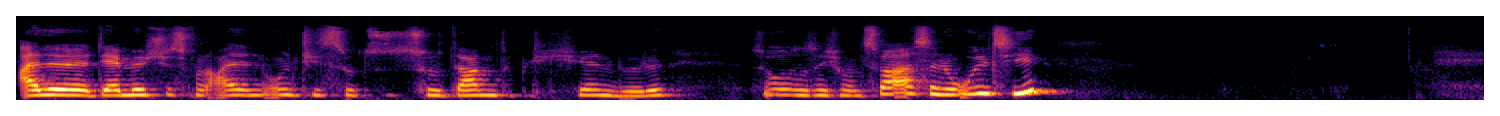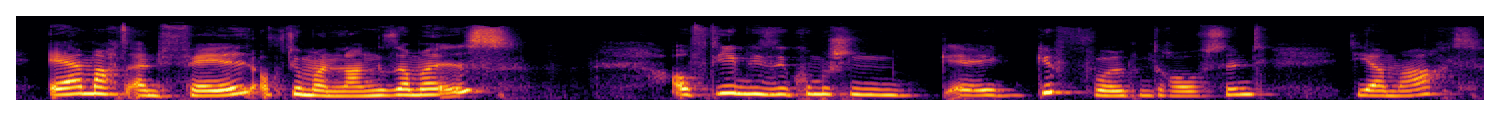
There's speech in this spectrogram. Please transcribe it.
alle Damages von allen Ultis so zusammen duplizieren würde. So ist es nicht. Und zwar ist eine Ulti. Er macht ein Feld, auf dem man langsamer ist. Auf dem diese komischen äh, Giftwolken drauf sind, die er macht.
